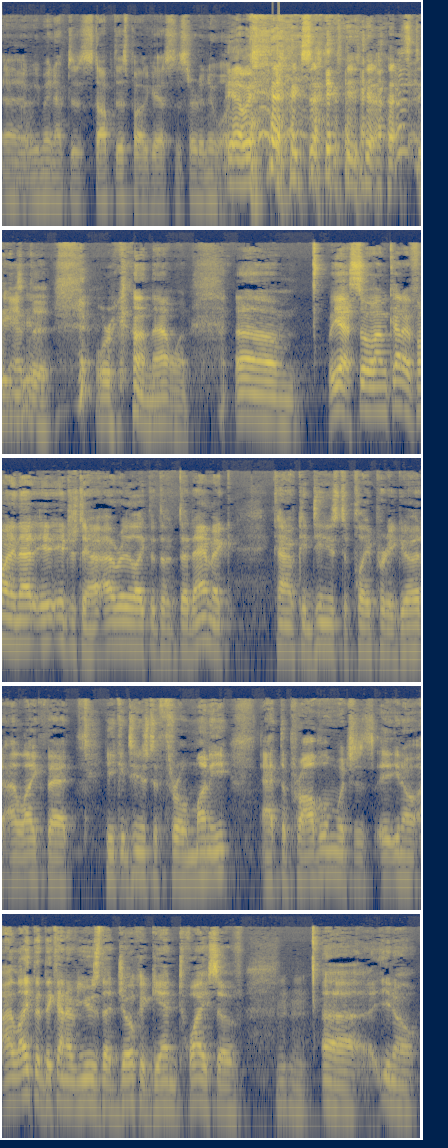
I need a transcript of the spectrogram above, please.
uh, we might have to stop this podcast and start a new one. Yeah, we, exactly. Yeah, stay tuned. to work on that one. Um, but yeah, so I'm kind of finding that interesting. I, I really like that the dynamic kind of continues to play pretty good. I like that he continues to throw money at the problem, which is you know I like that they kind of use that joke again twice of uh, you know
